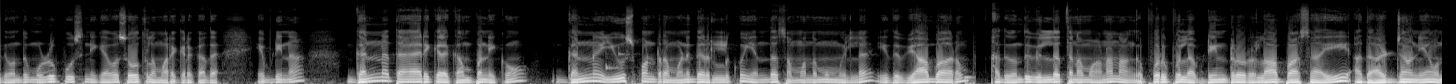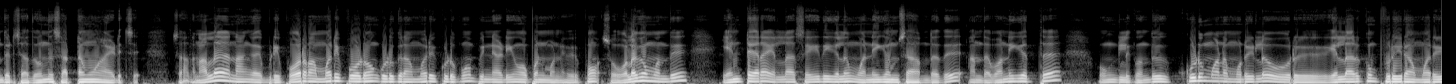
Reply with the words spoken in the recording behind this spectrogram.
இது வந்து முழு பூசணிக்காக சோத்தில் மறைக்கிற கதை. எப்படின்னா கன்னை தயாரிக்கிற கம்பெனிக்கும் கன்னை யூஸ் பண்ணுற மனிதர்களுக்கும் எந்த சம்மந்தமும் இல்லை. இது வியாபாரம். அது வந்து வில்லத்தனமான நாங்கள் பொறுப்பில் அப்படின்ற ஒரு லா பாஸ் ஆகி அது அட்ஜானியாக வந்துடுச்சு. அது வந்து சட்டமும் ஆயிடுச்சு. ஸோ அதனால் நாங்கள் இப்படி போடுற மாதிரி போடுவோம் கொடுக்குற மாதிரி கொடுப்போம் பின்னாடியும் ஓப்பன் பண்ணி வைப்போம். ஸோ உலகம் வந்து என்டையராக எல்லா செய்திகளும் வணிகம் சார்ந்தது. அந்த வணிகத்தை உங்களுக்கு வந்து கூடுமான முறையில் ஒரு எல்லாருக்கும் புரிகிற மாதிரி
